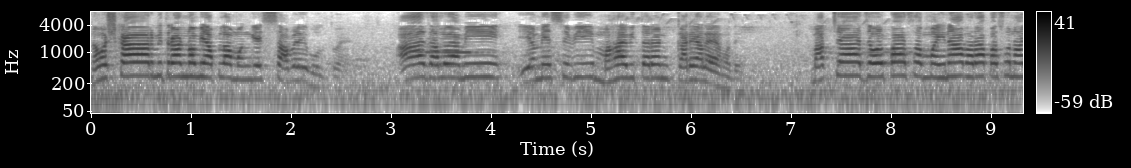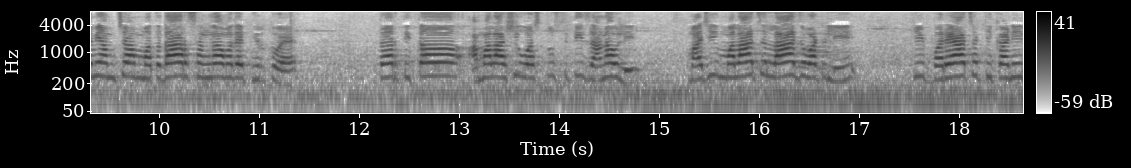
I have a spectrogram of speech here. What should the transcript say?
नमस्कार मित्रांनो मी आपला मंगेश साबळे बोलतोय. आज आलोय आम्ही एम एस सी महावितरण कार्यालयामध्ये. मागच्या जवळपास महिनाभरापासून आम्ही आमच्या मतदारसंघामध्ये फिरतोय. तर तिथं आम्हाला अशी वस्तुस्थिती जाणवली. माझी मलाच लाज वाटली की बऱ्याच ठिकाणी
